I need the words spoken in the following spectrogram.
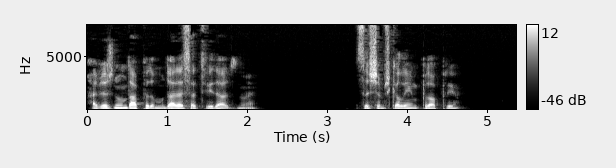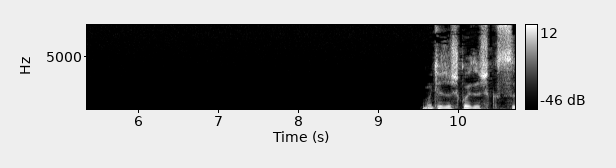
às vezes não dá para mudar essa atividade, não é? Se achamos que ela é imprópria. Muitas das coisas que se,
